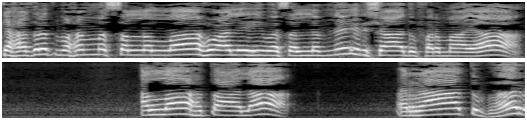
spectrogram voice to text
کہ حضرت محمد صلی اللہ علیہ وسلم نے ارشاد فرمایا، اللہ تعالی رات بھر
